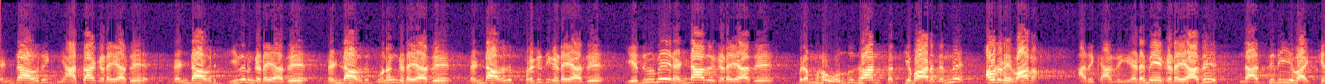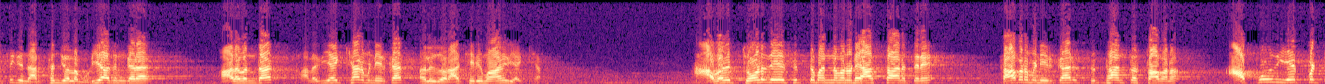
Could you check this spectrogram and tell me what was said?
ரெண்டாவது ஞாத்தா கிடையாது ரெண்டாவது ஜீவன் கிடையாது ரெண்டாவது குணம் கிடையாது ரெண்டாவது பிரகதி கிடையாது எதுவுமே ரெண்டாவது கிடையாது பிரம்ம ஒன்றுதான் சத்தியமானதுன்னு அவருடைய வாதம். அதுக்கு அது இடமே கிடையாது இந்த அத்திரிய வாக்கியத்துக்கு இந்த அர்த்தம் சொல்ல முடியாதுங்கிற ஆளவந்தார் பல வியாக்கியானம் பண்ணியிருக்கார் அது ஒரு ஆச்சரியமான வியாக்கியானம் அவர் சோழதேசத்து மன்னவனுடைய ஆஸ்தானத்திலே ஸ்தாபனம் பண்ணியிருக்கார் சித்தாந்த ஸ்தாபனம். அப்போது ஏற்பட்ட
